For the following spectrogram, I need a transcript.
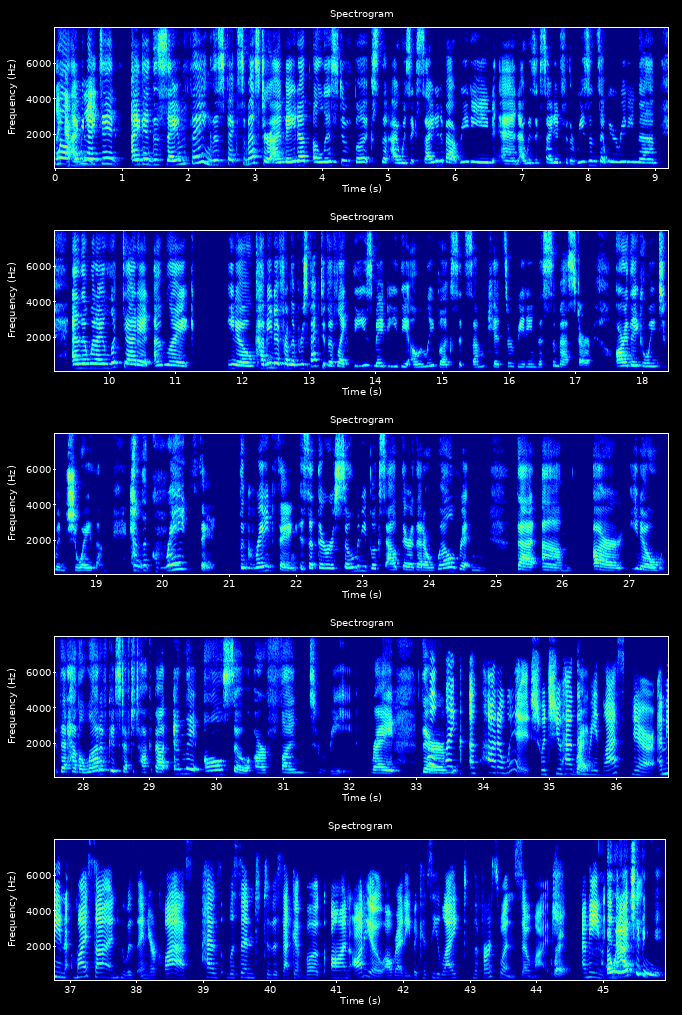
well, I mean, week. I did. I did the same thing this next semester. I made up a list of books that I was excited about reading, and I was excited for the reasons that we were reading them. And then when I looked at it, I'm like, you know, coming it from the perspective of like these may be the only books that some kids are reading this semester. Are they going to enjoy them? And the great thing the great thing is that there are so many books out there that are well written that um, are you know that have a lot of good stuff to talk about and they also are fun to read right? They're well, like a caught a witch which you had them right. read last year. I mean my son who was in your class has listened to the second book on audio already because he liked the first one so much. Right. I mean oh and that, that should be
